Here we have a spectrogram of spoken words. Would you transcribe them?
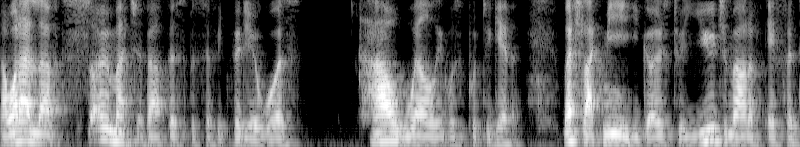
Now, what I loved so much about this specific video was how well it was put together. Much like me, he goes to a huge amount of effort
